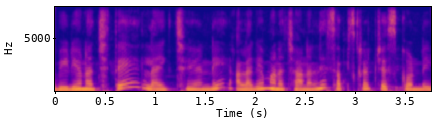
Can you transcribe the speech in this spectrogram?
వీడియో నచ్చితే లైక్ చేయండి. అలాగే మన ఛానల్ని సబ్స్క్రైబ్ చేసుకోండి.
